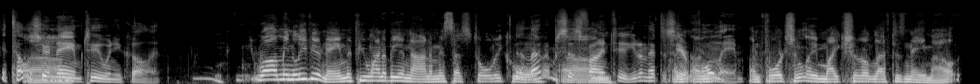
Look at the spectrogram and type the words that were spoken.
Yeah, tell us your Um, name too when you call in. Well, I mean, leave your name if you want to be anonymous. That's totally cool. Anonymous is Um, fine too. You don't have to say your un- full un- name. Unfortunately, Mike should have left his name out.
